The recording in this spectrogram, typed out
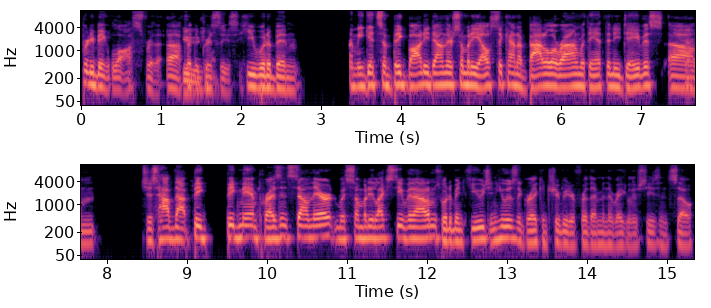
pretty big loss for the uh, for the loss. Grizzlies. He would have been. I mean, get some big body down there, somebody else to kind of battle around with Anthony Davis. Um, just have that big big man presence down there with somebody like Steven Adams would have been huge, and he was a great contributor for them in the regular season. So,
